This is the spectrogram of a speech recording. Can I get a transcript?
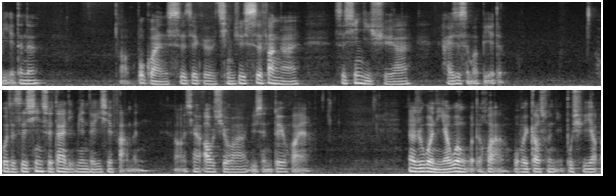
别的呢？啊，不管是这个情绪释放啊，是心理学啊，还是什么别的，或者是新时代里面的一些法门啊，像奥修啊、与神对话呀。那如果你要问我的话，我会告诉你不需要，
